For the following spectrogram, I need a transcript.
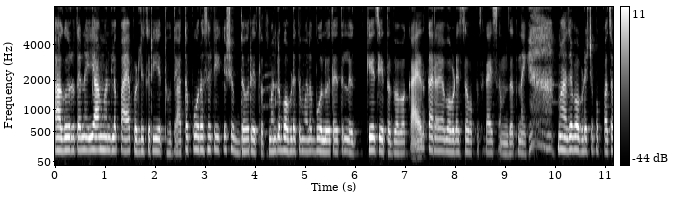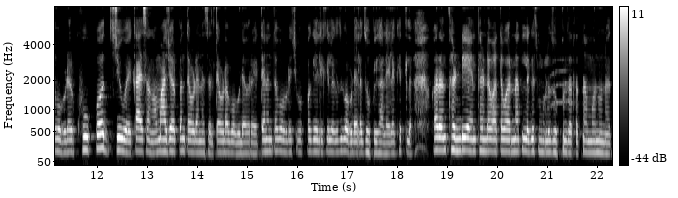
अगोदर त्यांना या म्हणलं पाया पडली तरी येत होते. आता पोरासाठी एका शब्दावर येतात. म्हणलं बाबड्या तुम्हाला बोलवत आहे तर लगेच येतात बाबा. काय करावं या बाबड्याचं पप्पाचं काय समजत नाही. माझ्या बाबड्याच्या पप्पाचा बाबड्यावर खूप खूपच जीव आहे. काय सांगा माझ्यावर पण तेवढा नसेल तेवढा बबड्यावर आहे. त्यानंतर बबड्याचे पप्पा गेले की लगेच बबड्याला झोपी घालायला घेतलं. कारण थंडी आहे आणि थंड वातावरणात लगेच मुलं झोपून जातात ना म्हणूनच.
